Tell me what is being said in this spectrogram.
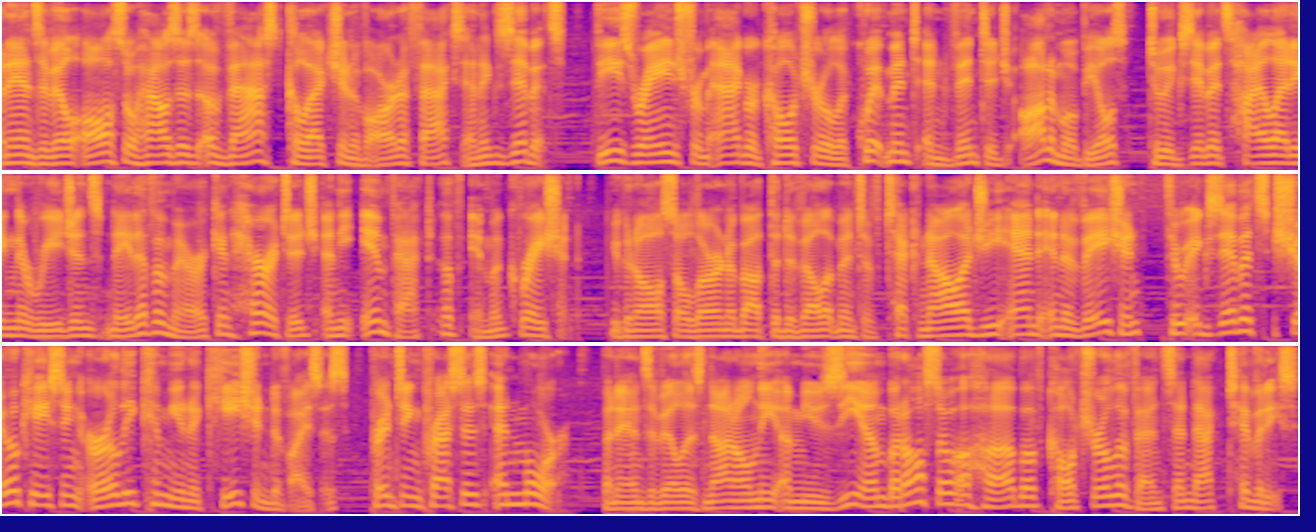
Bonanzaville also houses a vast collection of artifacts and exhibits. These range from agricultural equipment and vintage automobiles to exhibits highlighting the region's Native American heritage and the impact of immigration. You can also learn about the development of technology and innovation through exhibits showcasing early communication devices, printing presses, and more. Bonanzaville is not only a museum but also a hub of cultural events and activities.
